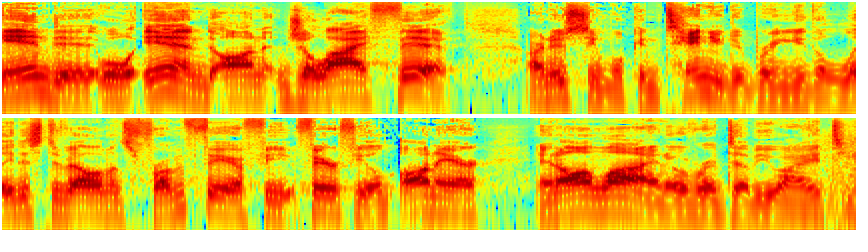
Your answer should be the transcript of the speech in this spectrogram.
ended, will end on July 5th. Our news team will continue to bring you the latest developments from Fairfield on air and online over at WIAT.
